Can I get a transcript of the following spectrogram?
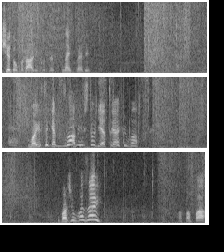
Się dobrali, kurde, snajpery. Majusek jak zlamisz, to nie, to ja chyba... Uważaj, uważaj! Pa, pa, pa.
